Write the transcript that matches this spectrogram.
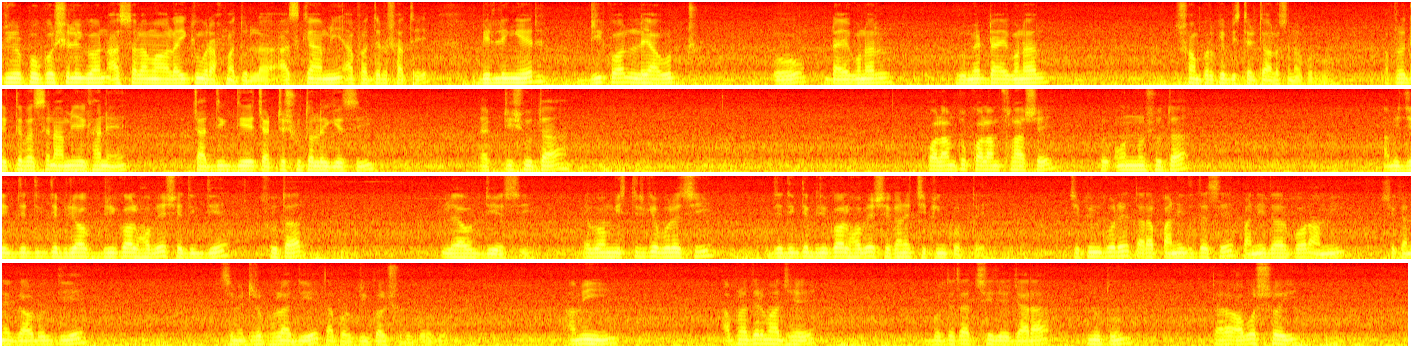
প্রিয় প্রকৌশলীগণ, আসসালামু আলাইকুম রহমতুল্লাহ। আজকে আমি আপনাদের সাথে বিল্ডিংয়ের ব্রিকল লেআউট ও ডায়াগোনাল রুমের ডায়াগোনাল সম্পর্কে বিস্তারিত আলোচনা করব। আপনারা দেখতে পাচ্ছেন আমি এখানে চারদিক দিয়ে চারটে সুতা লেগেছি একটি সুতা কলাম টু কলাম ফ্লাশে অন্য সুতা আমি যে যে দিক দিয়ে ব্রিকল হবে সেদিক দিয়ে সুতার লেআউট দিয়েছি। এবং মিস্ত্রিকে বলেছি যে দিক দিয়ে ব্রিকল হবে সেখানে চিপিং করতে। চিপিং করে তারা পানি দিতেছে। পানি দেওয়ার পর আমি সেখানে গ্রাউডর দিয়ে, সিমেন্টের ঘোলা দিয়ে তারপর ব্রিকল শুরু করব। আমি আপনাদের মাঝে বলতে চাচ্ছি যে যারা নতুন, তারা অবশ্যই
